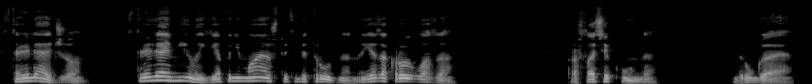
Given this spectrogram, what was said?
«Стреляй, Джон! Стреляй, милый! Я понимаю, что тебе трудно, но я закрою глаза!» Прошла секунда. Другая.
